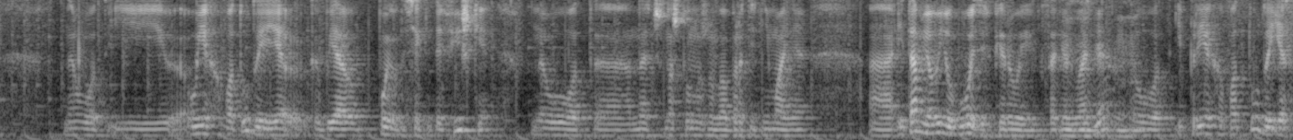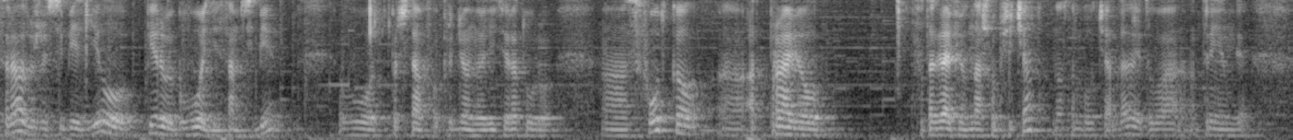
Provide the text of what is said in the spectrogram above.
Вот. И уехав оттуда, я, как бы, я понял для себя какие-то фишки, вот, э, на, на что нужно было обратить внимание. А, И там я увидел гвозди впервые, кстати, Мгм, гвоздях. мгм. Вот. И приехав оттуда, я сразу же себе сделал первые гвозди сам себе, вот, прочитав определенную литературу, а, сфоткал, а, отправил фотографию в наш общий чат, у нас там был чат, да, этого тренинга,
